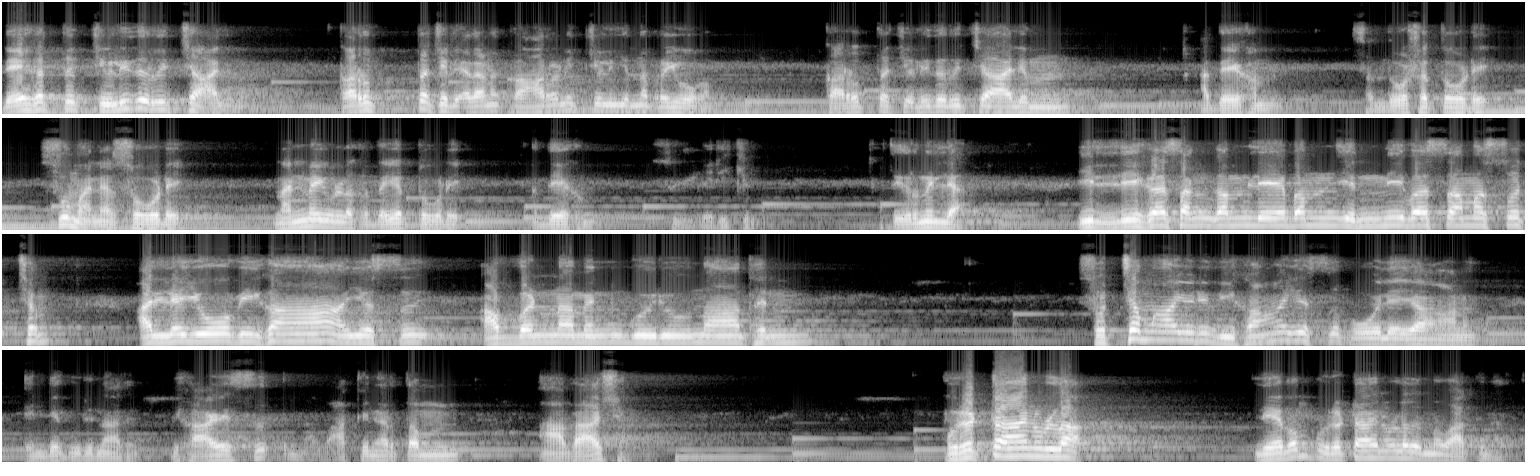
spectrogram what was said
ദേഹത്ത് ചെളി തെറിച്ചാലും കറുത്ത ചെളി അതാണ് കാറണിച്ചെളി എന്ന പ്രയോഗം. കറുത്ത ചെളി തെറിച്ചാലും അദ്ദേഹം സന്തോഷത്തോടെ സുമനസ്സോടെ നന്മയുള്ള ഹൃദയത്തോടെ അദ്ദേഹം സ്വീകരിക്കും. തീർന്നില്ല. ഇല്ലിഹ സംഘം ലേപം എന്നിവ സമസ്വച്ഛം അല്ലയോ വിഹായസ് അവണ്ണമൻ ഗുരുനാഥൻ. സ്വച്ഛമായൊരു വിഹായസ് പോലെയാണ് എന്റെ ഗുരുനാഥൻ. വിഹായസ് എന്ന വാക്കിനർത്ഥം ആകാശം. പുരട്ടാനുള്ള ലേപം പുരട്ടാനുള്ളതെന്ന വാക്കിനർത്ഥം.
